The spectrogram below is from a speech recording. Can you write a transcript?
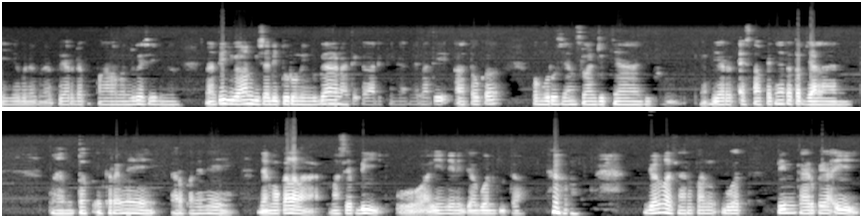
Iya benar-benar biar dapat pengalaman juga sih benar. Nanti juga kan bisa diturunin juga nanti ke adik tingkatnya nanti atau ke pengurus yang selanjutnya gitu. Ya, biar estafetnya tetap jalan. Mantap, eh, keren nih harapannya nih. Jangan mau kalah lah, Mas Sepdi. Wah ini nih jagoan kita. Gimana mas harapan buat tim KRPAI?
